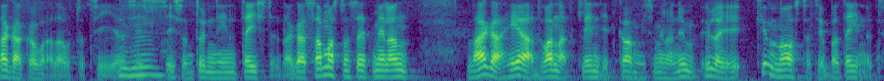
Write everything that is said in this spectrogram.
väga kõvad autod siia mm, -hmm. siis, siis on tunnihind teisted, aga samas on see, et meil on väga head vanad kliendid ka, mis meil on üle kümme aastat juba teinud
